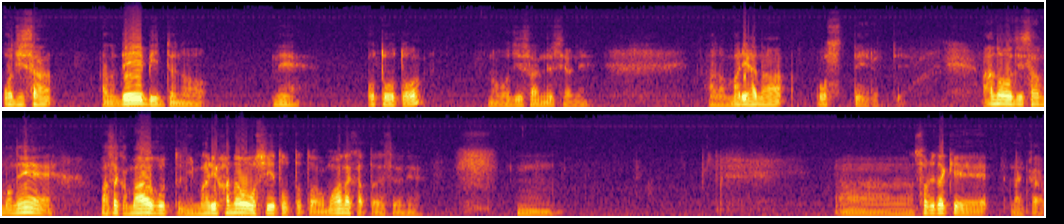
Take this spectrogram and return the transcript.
おじさん、あの、デイビッドの、ね、弟のおじさんですよね。あの、マリハナを吸っているって。あのおじさんもね、まさかマーゴットにマリハナを教えとったとは思わなかったですよね。うん。ああ、それだけ、なんか、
